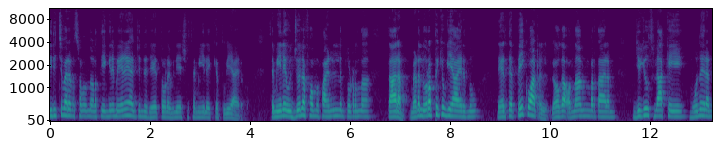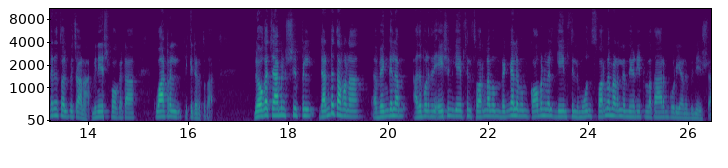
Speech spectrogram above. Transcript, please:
തിരിച്ചുവരവ് ശ്രമം നടത്തിയെങ്കിലും ഏഴ് അഞ്ചിന്റെ ജയത്തോടെ വിനേഷ് സെമിയിലേക്ക് എത്തുകയായിരുന്നു. സെമിയിലെ ഉജ്ജ്വല ഫോം ഫൈനലിലും തുടർന്ന താരം മെഡൽ ഉറപ്പിക്കുകയായിരുന്നു നേരത്തെ പ്രീ ക്വാർട്ടറിൽ ലോക ഒന്നാം നമ്പർ താരം ജുയൂസ് ഡാക്കയെ മൂന്ന് രണ്ടിന് തോൽപ്പിച്ചാണ് വിനേഷ് പോകട്ട ക്വാർട്ടറിൽ ടിക്കറ്റ് എടുത്തത്. ലോക ചാമ്പ്യൻഷിപ്പിൽ രണ്ട് തവണ വെങ്കലം അതുപോലെ തന്നെ ഏഷ്യൻ ഗെയിംസിൽ സ്വർണവും വെങ്കലവും കോമൺവെൽത്ത് ഗെയിംസിൽ മൂന്ന് സ്വർണ മെഡലും നേടിയിട്ടുള്ള താരം കൂടിയാണ് വിനേഷ്.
